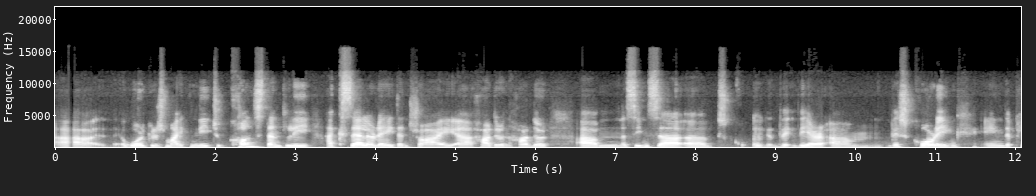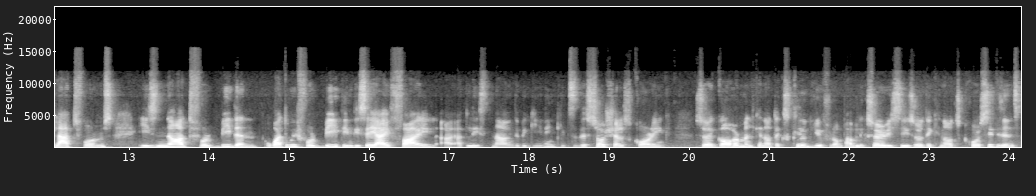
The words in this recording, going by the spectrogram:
uh, workers might need to constantly accelerate and try uh, harder and harder um, since uh, uh, uh their um, the scoring in the platforms is not forbidden. What we forbid in this AI file, uh, at least now in the beginning, it's the social scoring. So a government cannot exclude you from public services, or they cannot score citizens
